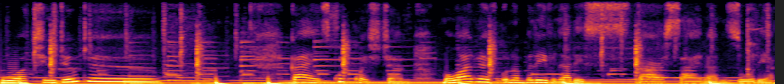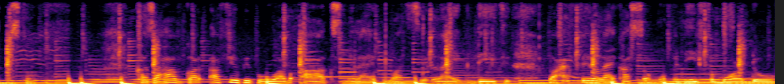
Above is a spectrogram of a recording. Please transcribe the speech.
what you do do. Guys, quick question. I wonder if you don't believe in that is star sign and zodiac stuff. Cause I have got a few people who have asked me like, what's it like dating? But I feel like I something I need for more though.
